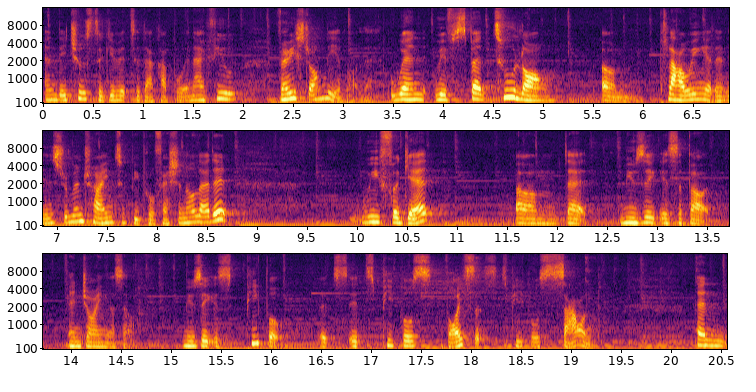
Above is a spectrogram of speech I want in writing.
and they choose to give it to da ka:po and I feel very strongly about that. When we've spent too long um, plowing at an instrument, trying to be professional at it, we forget um, that music is about enjoying yourself. Music is people. It's, it's people's voices, it's people's sound. And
